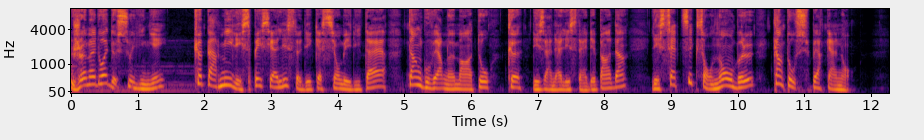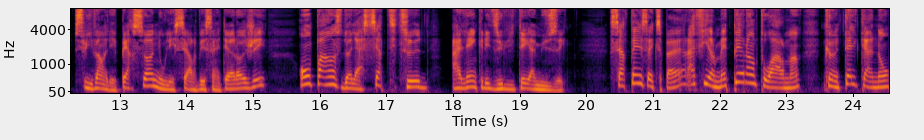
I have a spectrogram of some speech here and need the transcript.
Je me dois de souligner que parmi les spécialistes des questions militaires, tant gouvernementaux que les analystes indépendants, les sceptiques sont nombreux quant au supercanon. Suivant les personnes ou les services interrogés, on passe de la certitude à l'incrédulité amusée. Certains experts affirmaient péremptoirement qu'un tel canon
